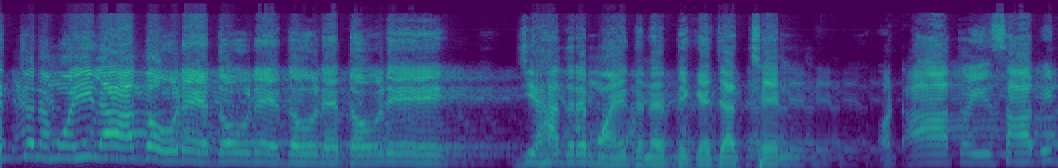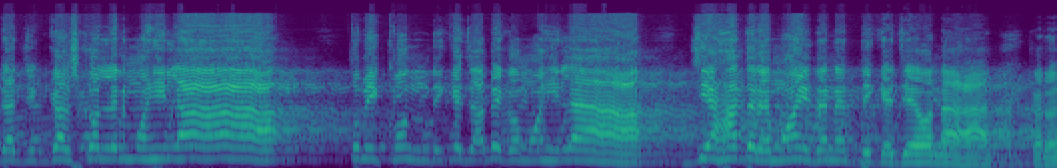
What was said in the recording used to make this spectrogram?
একজন মহিলা দৌড়ে দৌড়ে দৌড়ে দৌড়ে জিহাদের ময়দানের দিকে যাচ্ছেন। হঠাৎ ওই সাহাবিটা জিজ্ঞাসা করলেন, মহিলা, তুমি কোন দিকে যাবে গো মহিলা? জেহাদের ময়দানের দিকে যেও না, কারণ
